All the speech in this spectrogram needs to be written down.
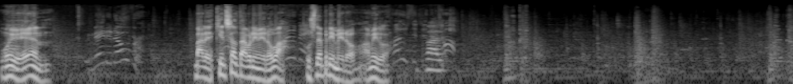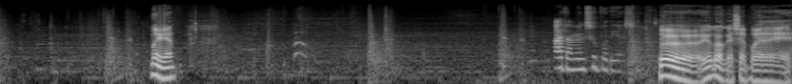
Muy bien. Vale, ¿quién salta primero? Va, usted primero, amigo. Vale. Muy bien. Ah, también se podía, sí. Sí, yo creo que se puede de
